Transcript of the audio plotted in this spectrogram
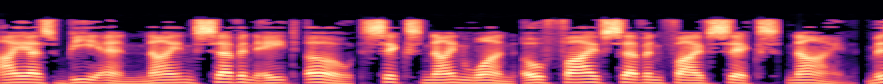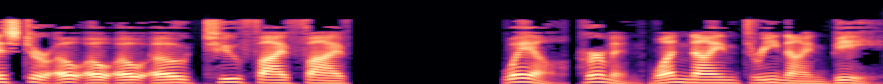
ISBN 978-0-691-05756-9, Mr. 0000255 Weyl, Hermann 1939b.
